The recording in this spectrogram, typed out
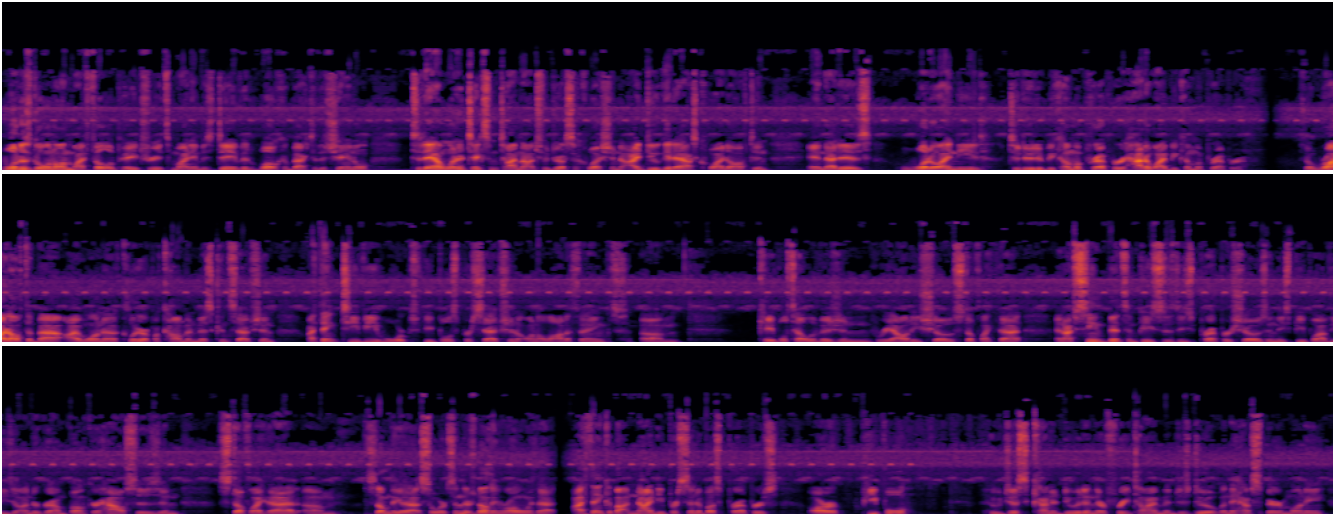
What is going on, my fellow patriots? My name is David. Welcome back to the channel. Today, I want to take some time out to address a question I do get asked quite often, and that is, what do I need to do to become a prepper? How do I become a prepper? So right off the bat, I want to clear up a common misconception. I think TV warps people's perception on a lot of things. Um, cable television, reality shows, stuff like that. And I've seen bits and pieces of these prepper shows, and these people have these underground bunker houses and stuff like that, um, something of that sorts. And there's nothing wrong with that. I think about 90% of us preppers are people who just kind of do it in their free time and just do it when they have spare money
